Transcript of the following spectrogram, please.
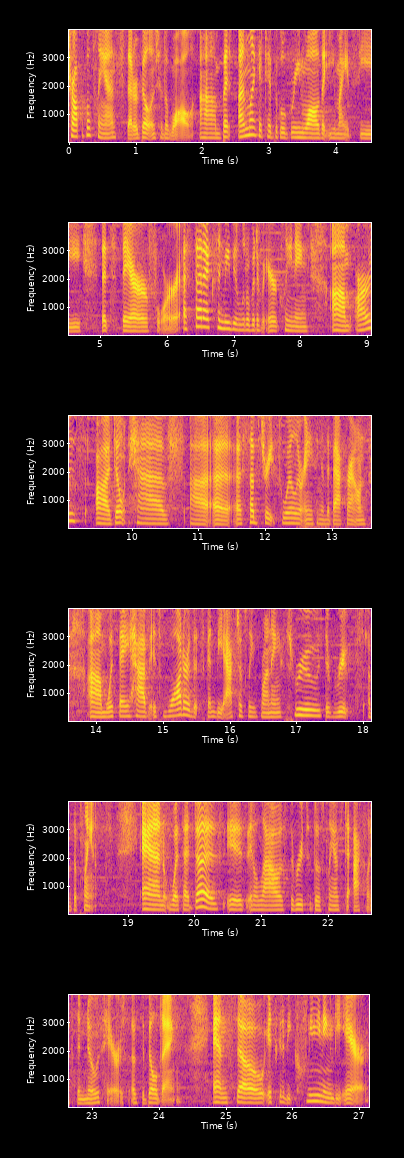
tropical plants that are built into the wall. Um, but unlike a typical green wall that you might see that's there for aesthetics and maybe a little bit of air cleaning, um, ours uh, don't have uh, a, a, substrate soil or anything in the background. Um, what they have is water that's going to be actively running through the roots of the plants. And what that does is it allows the roots of those plants to act like the nose hairs of the building. And so it's going to be cleaning the air.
